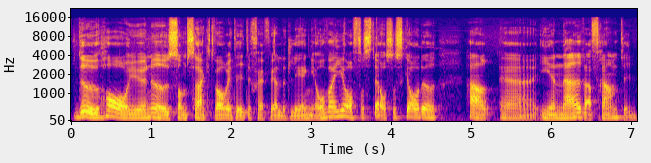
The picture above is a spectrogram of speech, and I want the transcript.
Du har ju nu som sagt varit IT-chef väldigt länge och vad jag förstår så ska du här eh, i en nära framtid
